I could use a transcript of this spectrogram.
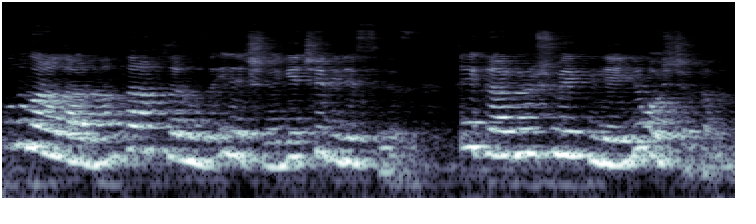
bu numaralardan taraflarımızla iletişime geçebilirsiniz. Tekrar görüşmek dileğiyle hoşçakalın.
